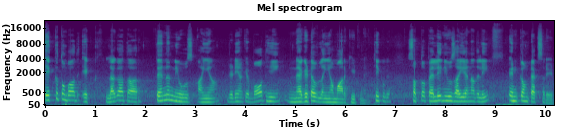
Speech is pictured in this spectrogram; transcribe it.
ਇੱਕ ਤੋਂ ਬਾਅਦ ਇੱਕ ਲਗਾਤਾਰ ਤਿੰਨ ਨਿਊਜ਼ ਆਈਆਂ, ਜਿਹੜੀਆਂ ਕਿ ਬਹੁਤ ਹੀ 네ਗੇਟਿਵ ਲਈਆਂ ਮਾਰਕੀਟ ਨੇ। ਠੀਕ ਹੋ ਗਿਆ? ਸਭ ਤੋਂ ਪਹਿਲੀ ਨਿਊਜ਼ ਆਈ ਇਹਨਾਂ ਦੇ ਲਈ ਇਨਕਮ ਟੈਕਸ ਰੇਟ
